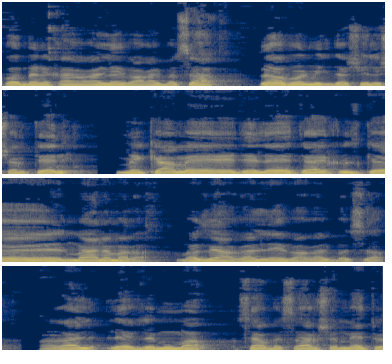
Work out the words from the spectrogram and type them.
כל בנך על לב על בשר, לא אבוא אל מקדשי לשרתני. מקמא דלת יחזקאל, מה נאמרה? מה זה הרל לב והרל בשר? הרל לב זה מומר, בשר בשר שמת הוא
